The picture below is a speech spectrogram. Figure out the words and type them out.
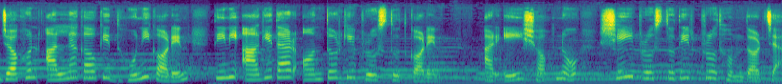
যখন আল্লাহ কাউকে ধনী করেন, তিনি আগে তার অন্তরকে প্রস্তুত করেন। আর এই স্বপ্ন সেই প্রস্তুতির প্রথম দরজা।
